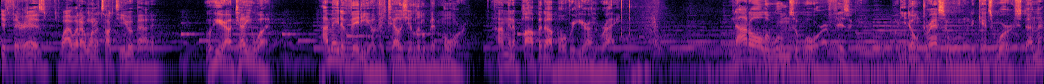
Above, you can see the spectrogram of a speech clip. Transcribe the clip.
If there is, why would I want to talk to you about it? Well, here, I'll tell you what. I made a video that tells you a little bit more. I'm gonna pop it up over here on the right. Not all the wounds of war are physical. When you don't dress a wound, it gets worse, doesn't it?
